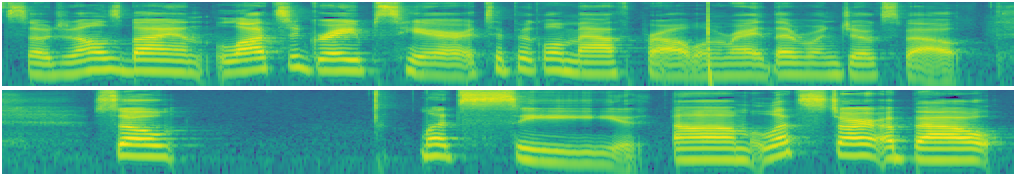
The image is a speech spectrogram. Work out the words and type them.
So Janelle's buying lots of grapes here, a typical math problem, right, that everyone jokes about. So let's see. Um, let's start about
